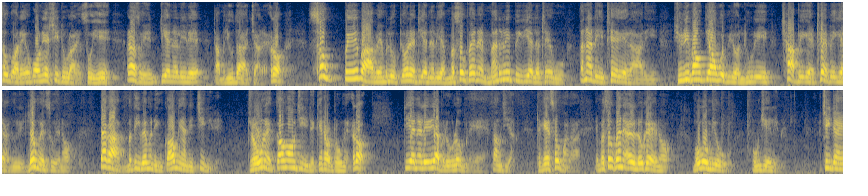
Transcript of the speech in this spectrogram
ဆုတ်သွားတယ်အကောင်တွေကရှေ့တိုးလာတယ်ဆိုရင်အဲ့ဒါဆိုရင် TNL လည်းဒါမယူသားကြတယ်အဲ့တော့ဆုတ်ပေးပါပဲမလို့ပြောတဲ့ TNL ကမဆုတ်ဖဲနဲ့မန္တလေး PD ရဲ့လက်ထဲကိုတနတ်တွေထည့်ခဲ့တာဒီယူနီဖောင်းပြောင်းဝတ်ပြီးတော့လူတွေချပေးခဲ့ထည့်ပေးခဲ့တာမျိုးတွေလုပ်မယ်ဆိုရင်တော့တက်ကမတိပဲမနေဘူးကောင်းမြန်နေကြည့်နေတယ် drone နဲ့ကောင်းကောင်းကြည့်နေတယ်ကင်းထောက် drone နဲ့အဲ့တော့ TNL တွေကဘယ်လိုလုပ်မလဲစောင့်ကြည့်ရမယ်တကယ်ဆုတ်မှာလားမဆုတ်ဖဲနဲ့အဲ့လိုလုပ်ခဲ့ရင်တော့မိုးကုတ်မျိုးဘုံကျဲလိမ့်မယ်အချိန်တိုင်း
